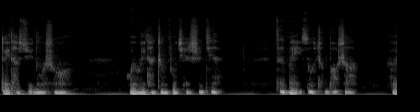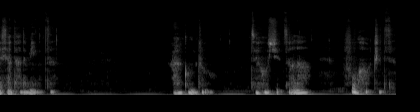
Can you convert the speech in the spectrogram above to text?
对她许诺说，会为她征服全世界，在每座城堡上刻下他的名字。而公主最后选择了富豪之子。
